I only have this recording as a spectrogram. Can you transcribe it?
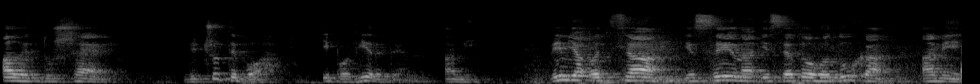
але душею відчути Бога і повірити. Амінь. В ім'я Отця і Сина, і Святого Духа. Амінь.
